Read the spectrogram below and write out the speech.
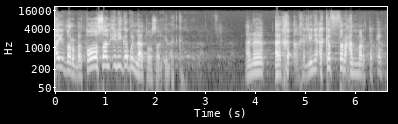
أي ضربة توصل إلي قبل لا توصل إليك. أنا أخ... خليني أكفر عما ارتكبت.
